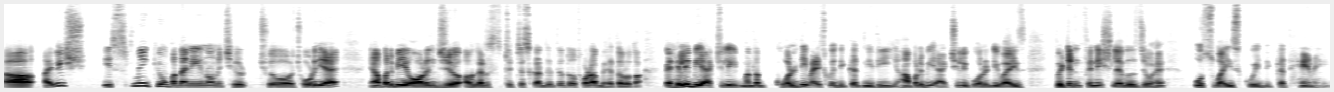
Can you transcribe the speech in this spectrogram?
आई विश इसमें क्यों पता नहीं इन्होंने छोड़ दिया है। यहाँ पर भी ऑरेंज अगर स्टिचेस कर देते तो थोड़ा बेहतर होता। पहले भी एक्चुअली मतलब क्वालिटी वाइज कोई दिक्कत नहीं थी। यहाँ पर भी actually quality wise fit and finish levels जो है, उस वाइज कोई दिक्कत है नहीं।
